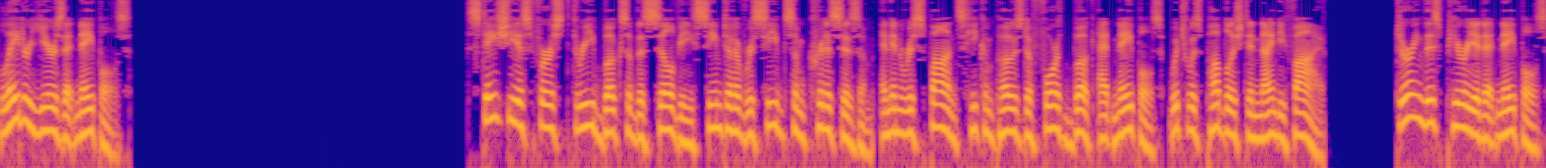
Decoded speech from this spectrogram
Later years at Naples Statius' first three books of the Silvae seem to have received some criticism, and in response he composed a fourth book at Naples, which was published in 95. During this period at Naples,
